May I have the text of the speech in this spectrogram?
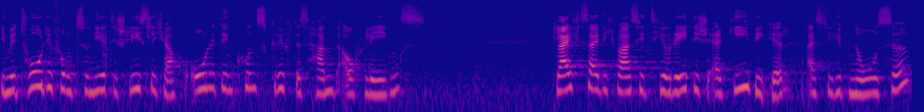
Die Methode funktionierte schließlich auch ohne den Kunstgriff des Handauflegens. Gleichzeitig war sie theoretisch ergiebiger als die Hypnose,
